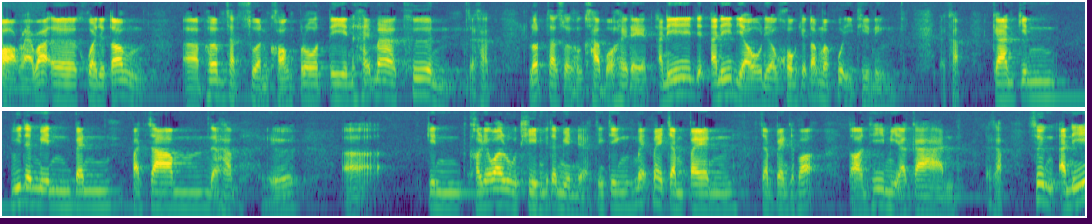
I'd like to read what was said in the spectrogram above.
บอกแหละว่าเออควรจะต้องเพิ่มสัดส่วนของโปรตีนให้มากขึ้นนะครับลดสัดส่วนของคาร์โบไฮเดรตอันนี้อันนี้เดี๋ยวเดี๋ยวคงจะต้องมาพูดอีกทีหนึ่งนะครับ การกินวิตามินเป็นประจำนะครับ หรือกินเขาเรียกว่า routine vitamin เนี่ยจริงๆไม่ไม่จำเป็นจำเป็นเฉพาะตอนที่มีอาการนะครับ ซึ่งอันนี้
